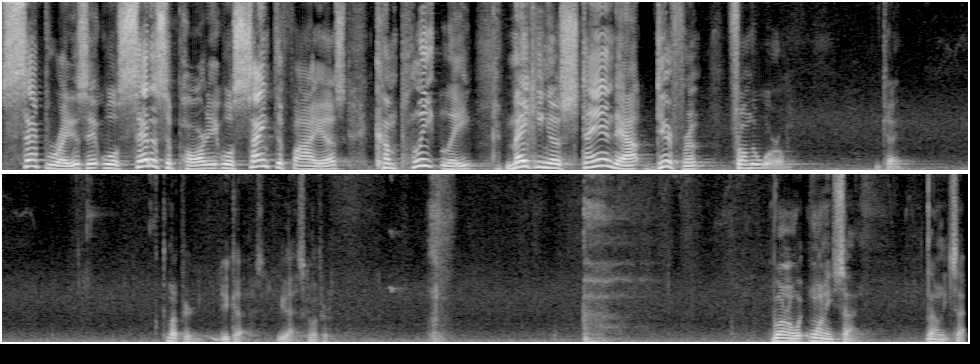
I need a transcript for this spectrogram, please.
separate us, it will set us apart, it will sanctify us completely, making us stand out different from the world. Okay? Come up here, you guys. You guys, come up here. One on, one on each side. One on each side.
